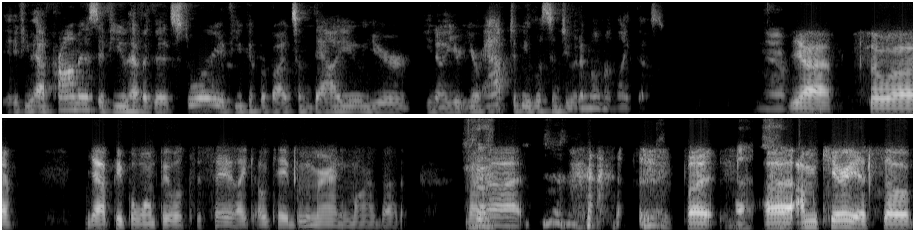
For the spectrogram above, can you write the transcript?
if you have promise, if you have a good story, if you can provide some value, you're you know you're you're apt to be listened to at a moment like this. Yeah. Yeah. So uh yeah, people won't be able to say like okay boomer anymore about it. But uh but uh I'm curious so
